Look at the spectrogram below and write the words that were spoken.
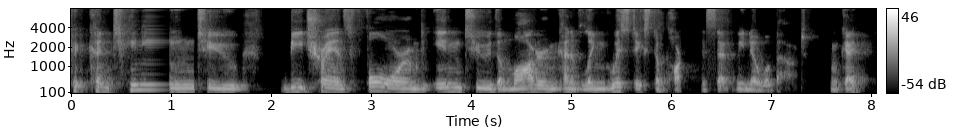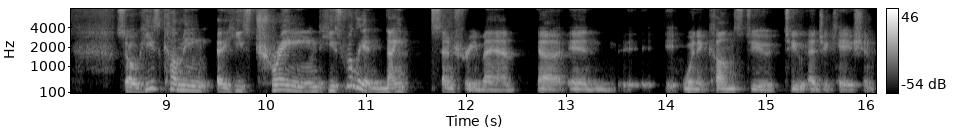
c- continuing to be transformed into the modern kind of linguistics departments that we know about. Okay. So he's coming, uh, he's trained, he's really a 19th century man uh, in when it comes to to education.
